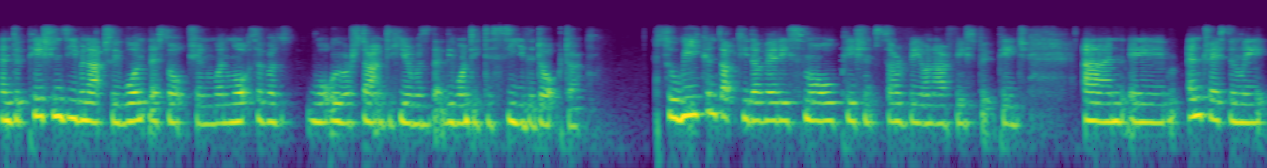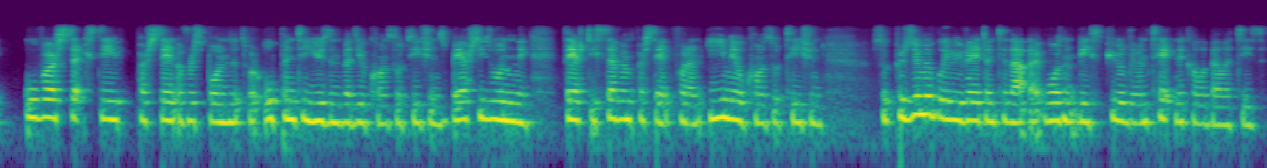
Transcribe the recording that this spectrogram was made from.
And do patients even actually want this option when lots of us, what we were starting to hear was that they wanted to see the doctor. So we conducted a very small patient survey on our Facebook page. And um, interestingly, over 60% of respondents were open to using video consultations versus only 37% for an email consultation, so presumably we read into that that it wasn't based purely on technical abilities.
